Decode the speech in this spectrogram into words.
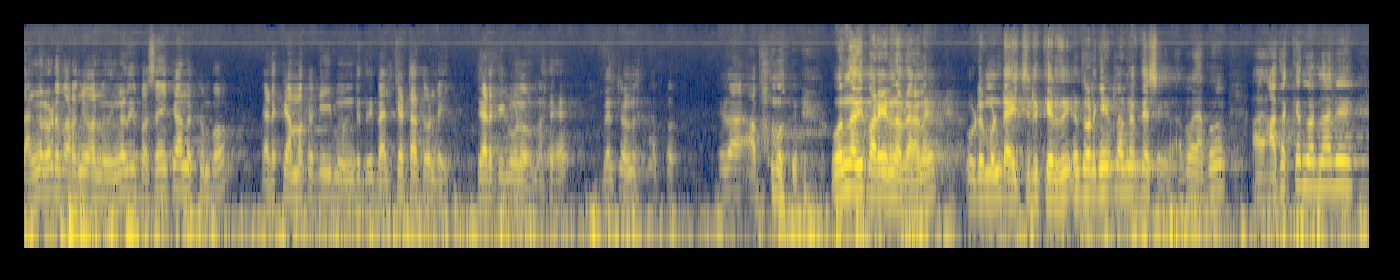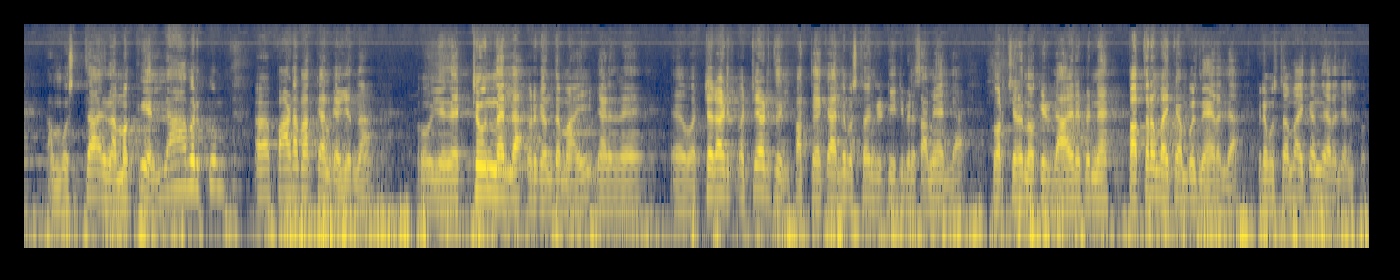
തങ്ങളോട് പറഞ്ഞു പറഞ്ഞു നിങ്ങൾ പ്രസംഗിക്കാൻ നിൽക്കുമ്പോൾ ഇടയ്ക്ക് നമുക്കൊക്കെ ഈ മുണ്ട് ഇത് ബെൽറ്റ് ഇട്ടാത്തതുകൊണ്ട് ഇത് ഇടയ്ക്ക് ഗുണവും. ബെൽറ്റ് ഇതാ അപ്പം ഒന്നതി പറയുന്നതാണ് ഉടുമുണ്ട് അയച്ചെടുക്കരുത് എന്ന് തുടങ്ങിയിട്ടുള്ള നിർദ്ദേശങ്ങൾ. അപ്പോൾ അപ്പോൾ അതൊക്കെ എന്ന് പറഞ്ഞാൽ മുസ്താ നമുക്ക് എല്ലാവർക്കും പാഠമാക്കാൻ കഴിയുന്ന ഏറ്റവും നല്ല ഒരു ഗ്രന്ഥമായി ഞാനിതിനെ ഒറ്റരാടി ഒറ്റയടുത്തിൽ പത്തേക്കാലിന്റെ പുസ്തകം കിട്ടിയിട്ട് പിന്നെ സമയമില്ല. കുറച്ചേരം നോക്കിയിട്ട് രാവിലെ പിന്നെ പത്രം വായിക്കാൻ പോലും നേരമില്ല പിന്നെ പുസ്തകം വായിക്കാൻ നേരം ചിലപ്പോൾ.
